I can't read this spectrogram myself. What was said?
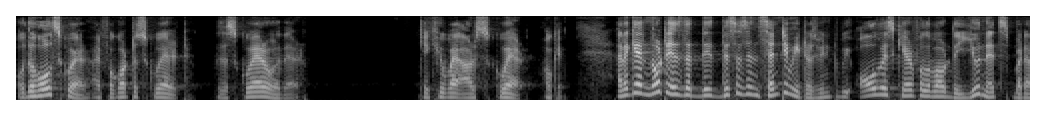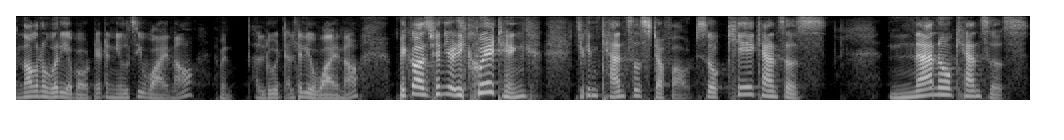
or oh, the whole square. I forgot to square it. There's a square over there. kq by r square, okay. And again, notice that this is in centimeters. We need to be always careful about the units, but I'm not gonna worry about it and you'll see why now. I mean, I'll do it, I'll tell you why now. Because when you're equating, you can cancel stuff out. So K cancels, nano cancels.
